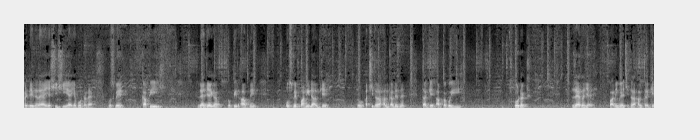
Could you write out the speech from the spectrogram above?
कंटेनर है या शीशी है या बोतल है, उसमें काफ़ी रह जाएगा। तो फिर आपने उसमें पानी डाल के तो अच्छी तरह हल्का लेना है, ताकि आपका कोई प्रोडक्ट रह ना जाए। पानी में अच्छी तरह हल करके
